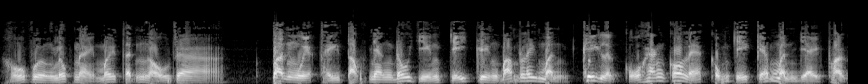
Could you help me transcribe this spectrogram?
Hổ vương lúc này mới tỉnh ngộ ra. Tên Nguyệt thị tộc nhân đối diện chỉ chuyên bám lấy mình, khí lực của hắn có lẽ cũng chỉ kém mình vài phần.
